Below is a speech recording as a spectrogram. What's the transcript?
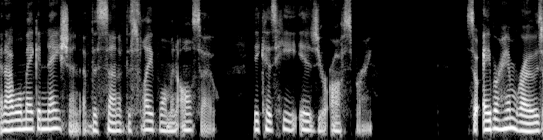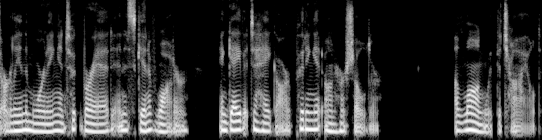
And I will make a nation of the son of the slave woman also, because he is your offspring. So Abraham rose early in the morning and took bread and a skin of water and gave it to Hagar, putting it on her shoulder, along with the child,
